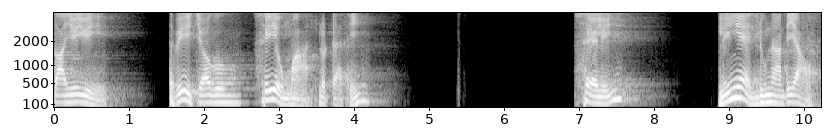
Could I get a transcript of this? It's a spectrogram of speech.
စာရွေး၍တပည့်ကျော်ကိုဆေးရုံမှလွတ်တတ်သည်ဆယ်လီလင်းရဲ့လူနာတယောက်ထ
